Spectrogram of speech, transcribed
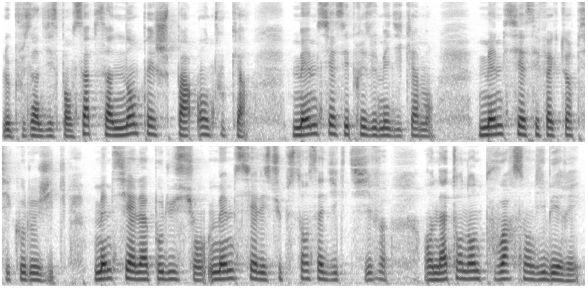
le plus indispensable. Ça n'empêche pas, en tout cas, même s'il y a ces prises de médicaments, même s'il y a ces facteurs psychologiques, même s'il y a la pollution, même s'il y a les substances addictives, en attendant de pouvoir s'en libérer,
